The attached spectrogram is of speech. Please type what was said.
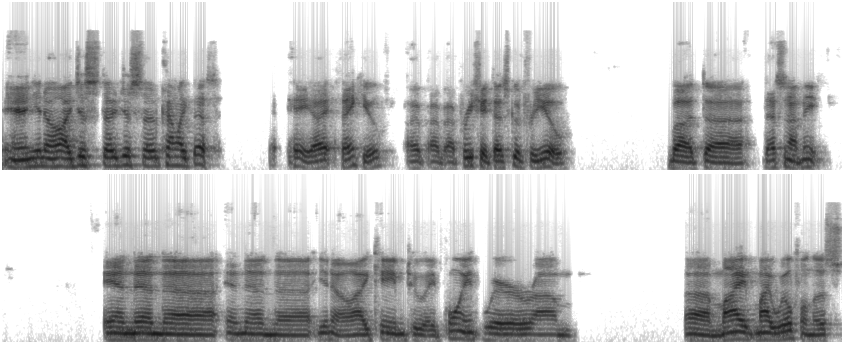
and you know, I just, I just uh, kind of like this. Hey, I thank you. I, I appreciate that's good for you, but uh, that's not me. And then, uh, and then, uh, you know, I came to a point where um, uh, my my willfulness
